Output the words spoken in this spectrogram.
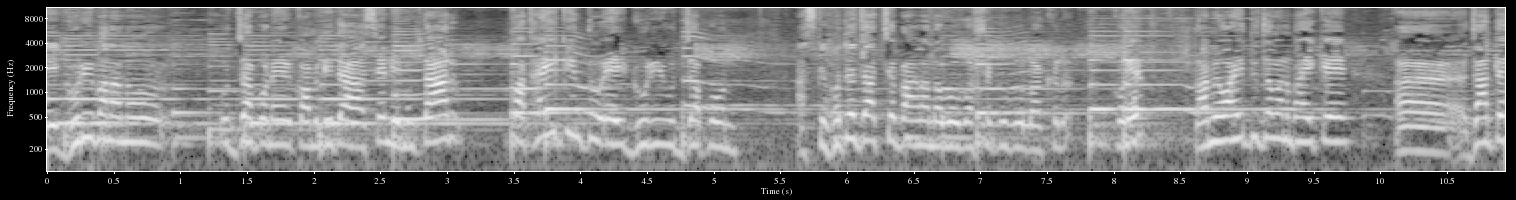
এই ঘুড়ি বানানো উদযাপনের কমিটিতে আছেন এবং তার কথাই কিন্তু এই ঘুড়ি উদযাপন আজকে হতে যাচ্ছে বাংলা নববর্ষকে উপলক্ষ করে। তো আমি ওয়াহিদুজ্জামান ভাইকে জানতে,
